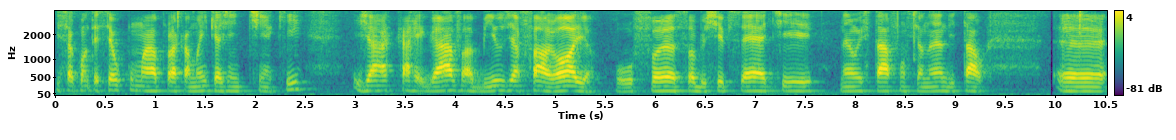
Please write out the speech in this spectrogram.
isso aconteceu com uma placa-mãe que a gente tinha aqui, já carregava a BIOS, já fala, olha, o fã sobre o chipset não está funcionando e tal. É,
